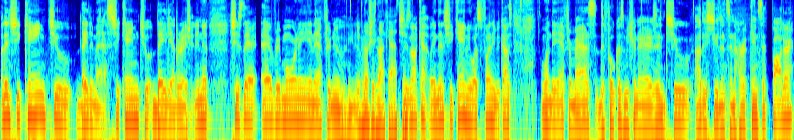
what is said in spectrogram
but then she came to daily mass. She came to daily adoration. You know, she's there every morning and afternoon. You know, even though she's not Catholic. She's not Catholic. And then she came. It was funny because one day after mass, the focus missionaries and two other students and her came and said, "Father."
